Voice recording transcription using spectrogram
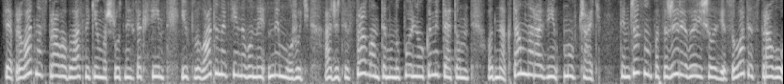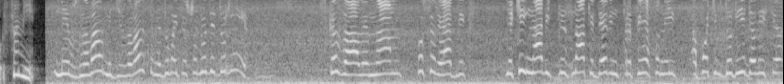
це приватна справа власників маршрутних таксі, і впливати на ціни вони не можуть, адже це справа антимонопольного комітету. Однак там наразі мовчать. Тим часом пасажири вирішили з'ясувати справу самі. не взнавав, не дізнавався, не думайте, що люди дурні. Сказали нам посередник, який навіть не знати, де він приписаний, а потім довідалися,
